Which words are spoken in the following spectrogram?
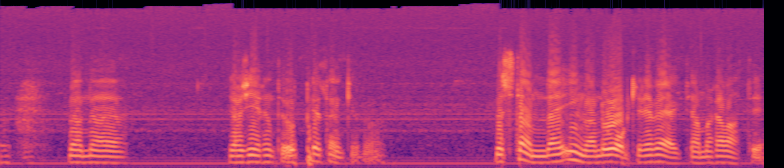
Men eh, jag ger inte upp helt enkelt. Bestäm dig innan du åker iväg till Amaravati.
